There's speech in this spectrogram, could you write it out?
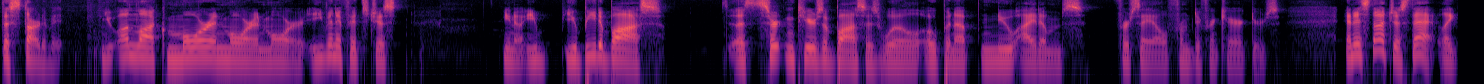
the start of it. You unlock more and more and more, even if it's just, you know, you you beat a boss. Uh, certain tiers of bosses will open up new items for sale from different characters, and it's not just that. Like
